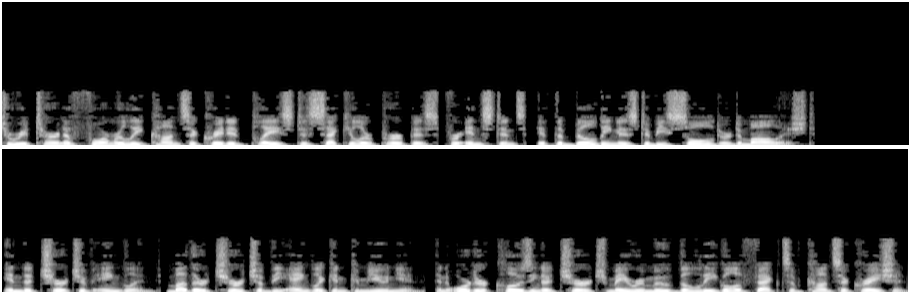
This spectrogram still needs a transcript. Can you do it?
to return a formerly consecrated place to secular purpose for instance, if the building is to be sold or demolished. In the Church of England Mother Church of the Anglican Communion, an order closing a church may remove the legal effects of consecration.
